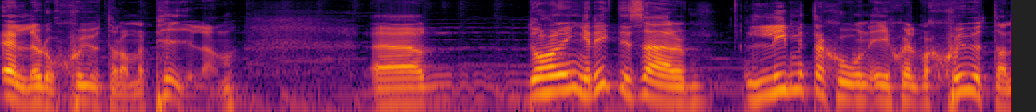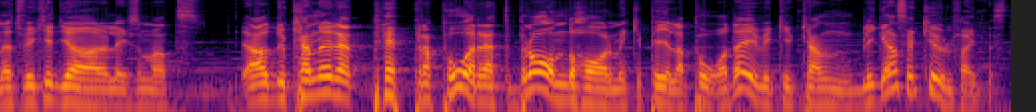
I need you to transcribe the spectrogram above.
eller då skjuta dem med pilen. Eh, du har ingen riktig så här limitation i själva skjutandet, vilket gör liksom att ja, du kan rätt peppra på rätt bra om du har mycket pilar på dig, vilket kan bli ganska kul faktiskt.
